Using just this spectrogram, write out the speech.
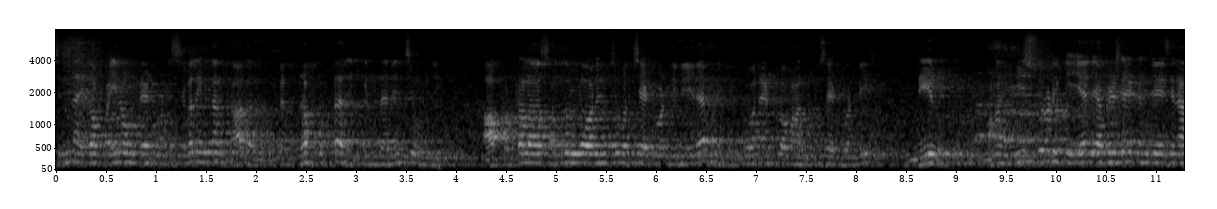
చిన్న ఏదో పైన ఉండేటువంటి శివలింగం కాదు అది పెద్ద పుట్ట అది కింద నుంచి ఉంది. ఆ పుట్టలో సందుల్లో నుంచి వచ్చేటువంటి నీరే మనకి కోనేట్లో మనం చూసేటువంటి నీరు. మనం ఈశ్వరుడికి ఏది అభిషేకం చేసినా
